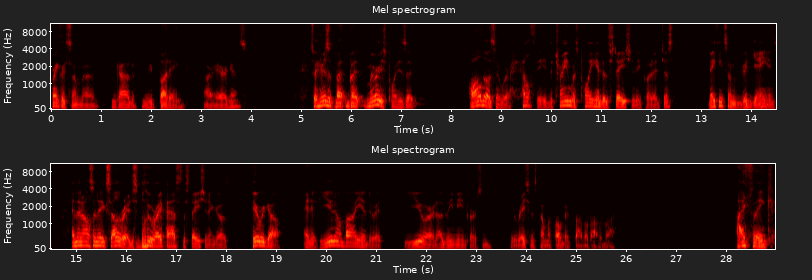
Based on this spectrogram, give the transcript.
frankly some uh, God rebutting our arrogance. So here's a but but Murray's point is that all those that were healthy, the train was pulling into the station, he put it, just making some good gains. And then all of a sudden it accelerated, just blew right past the station and goes, Here we go. And if you don't buy into it, you are an ugly, mean person. You're racist, homophobic, blah, blah, blah, blah, blah. I think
